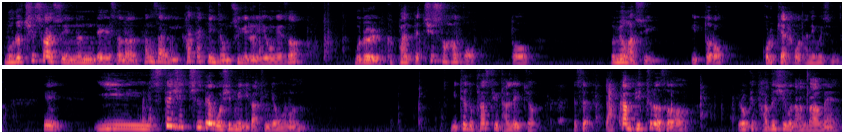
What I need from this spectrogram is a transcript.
물을 취수할 수 있는 데에서는 항상 이 카타킨 정수기를 이용해서 물을 급할 때 취수하고 또 음용할 수 있- 있도록 그렇게 하고 다니고 있습니다. 이, 이 스테시 750ml 같은 경우는 밑에도 플라스틱이 달려 있죠. 그래서 약간 비틀어서 이렇게 닫으시고 난 다음에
